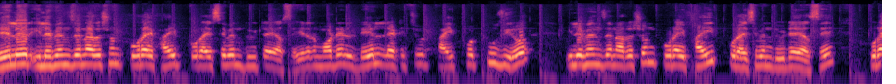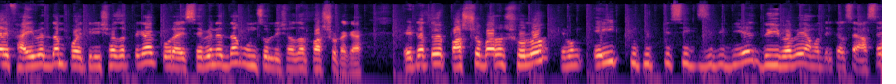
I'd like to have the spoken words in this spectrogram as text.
ডেলের eleven generation core i five core i seven দুইটাই আছে। এটার মডেল Dell Latitude five four two zero eleven generation core i five core i seven দুইটাই আছে। কোরাই ফাইভের দাম পঁয়ত্রিশ হাজার টাকা কোরাই সেভেনের দাম উনচল্লিশ হাজার পাঁচশো টাকা। এটাতে পাঁচশো বারো ষোলো এবং eight two fifty six GB দিয়ে দুইভাবে আমাদের কাছে আছে।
